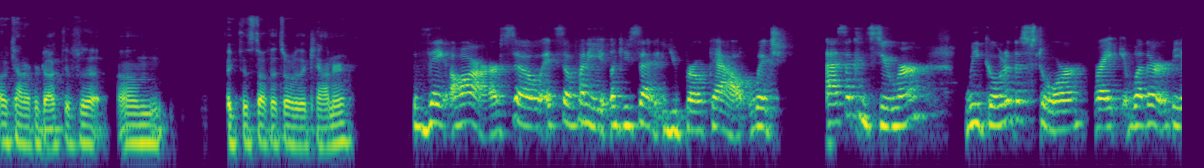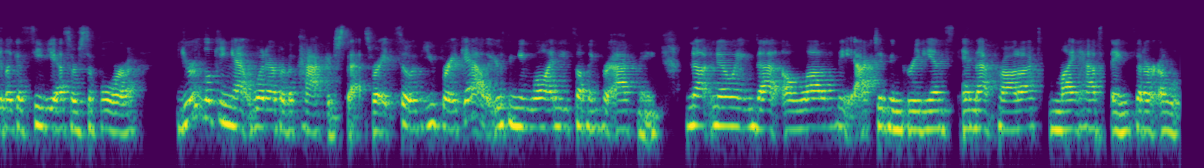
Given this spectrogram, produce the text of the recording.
or counterproductive for that um like the stuff that's over the counter? They are. So it's so funny like you said you broke out which as a consumer we go to the store right? Whether it be like a cvs or sephora you're looking at whatever the package says, right? So if you break out, you're thinking, well, I need something for acne, not knowing that a lot of the active ingredients in that product might have things that are uh,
